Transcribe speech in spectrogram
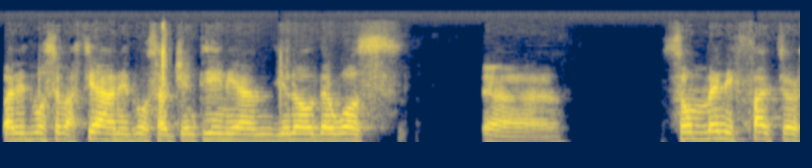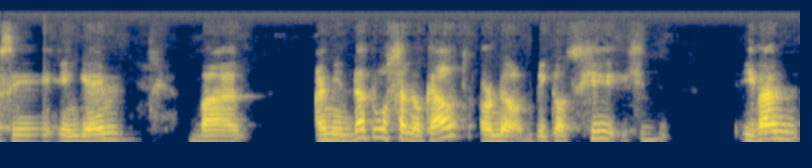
But it was Sebastian. It was Argentinian. You know, there was uh, so many factors in, in, game, but I mean that was a knockout or no? Because he, he Ivan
